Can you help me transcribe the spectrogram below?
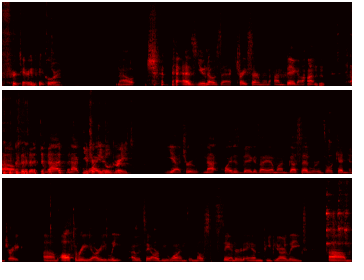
for Terry McLaurin. now, as you know, Zach Trey Sermon. I'm big on. Um, not not Future quite Eagle as great. Yeah, true. Not quite as big as I am on Gus Edwards or Kenyon Drake. Um, all three are elite, I would say, RB ones in most standard and PPR leagues. Um,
